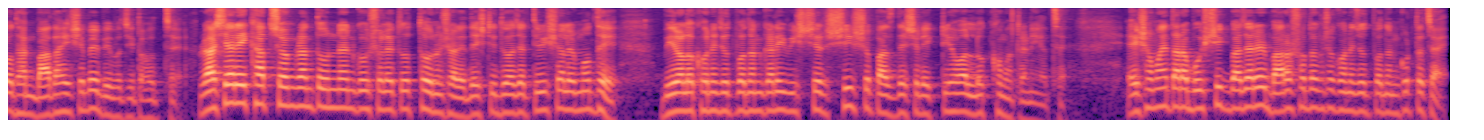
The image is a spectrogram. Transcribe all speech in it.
প্রধান বাধা হিসেবে বিবেচিত হচ্ছে। রাশিয়ার এই খাত সংক্রান্ত উন্নয়ন কৌশলের তথ্য অনুসারে দেশটি দু সালের মধ্যে বিরল খনিজ উৎপাদনকারী বিশ্বের শীর্ষ পাঁচ দেশের একটি হওয়ার লক্ষ্যমাত্রা নিয়েছে। এই সময় তারা বৈশ্বিক বাজারের বারো শতাংশ খনিজ উৎপাদন করতে চায়।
